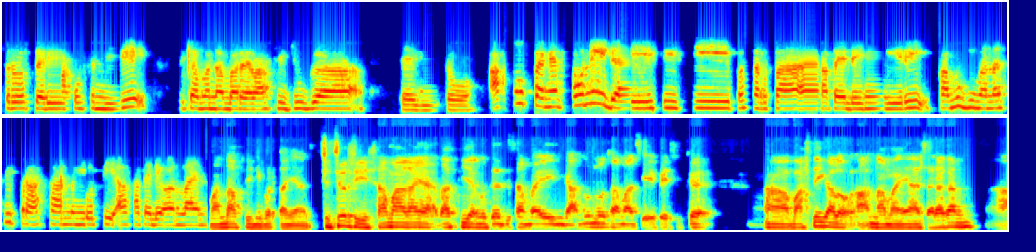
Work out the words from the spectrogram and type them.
Terus dari aku sendiri bisa menambah relasi juga kayak gitu. Aku pengen tahu nih dari sisi peserta LKTD sendiri, kamu gimana sih perasaan mengikuti LKTD online? Mantap sih ini pertanyaan. Jujur sih, sama kayak tadi yang udah disampaikan Kak Nunu sama si Eve juga. Uh, pasti kalau namanya acara kan uh,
